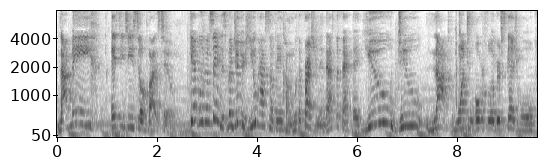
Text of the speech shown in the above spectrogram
not me. ACT still applies too. Can't believe I'm saying this, but juniors, you have something in common with a freshman, and that's the fact that you do not want to overflow your schedule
